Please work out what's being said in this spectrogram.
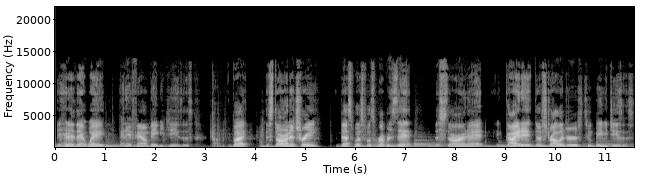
they headed that way and they found baby jesus. Um, but the star on the tree that's what's supposed to represent the star that guided the astrologers to baby jesus.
